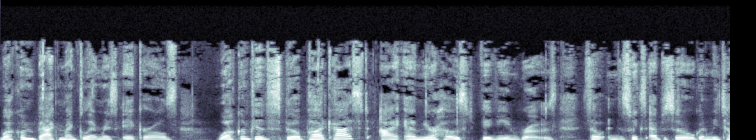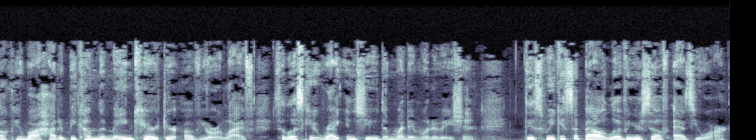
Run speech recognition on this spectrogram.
Welcome back, my glamorous it girls. Welcome to the Spill Podcast. I am your host, Vivian Rose. So, in this week's episode, we're going to be talking about how to become the main character of your life. So, let's get right into the Monday motivation. This week is about loving yourself as you are.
